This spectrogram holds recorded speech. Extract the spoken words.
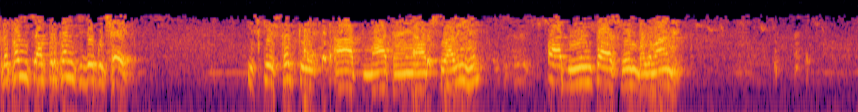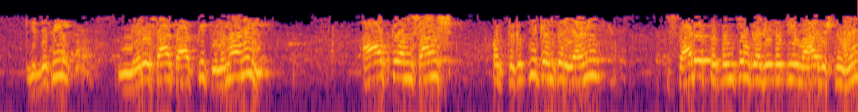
प्रपंच अप्रपंच जो कुछ है इसके सबके आप नाथ हैं, आप स्वामी हैं, आप नियंता स्वयं भगवान हैं। यद्यपि मेरे साथ आपकी तुलना नहीं, आपके अंशांश और प्रकृति के अंतर यानी सारे प्रपंचों के अधिपति महाविष्णु हैं,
